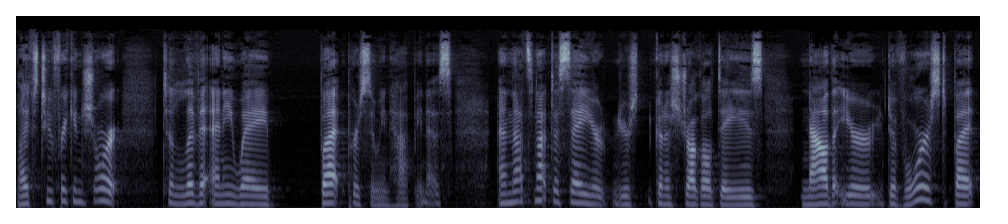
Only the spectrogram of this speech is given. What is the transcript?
life's too freaking short to live it anyway but pursuing happiness. And that's not to say you're you're going to struggle days now that you're divorced, but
